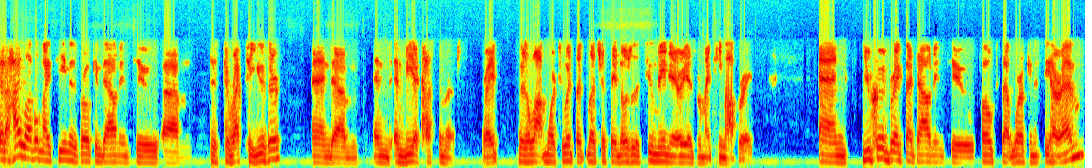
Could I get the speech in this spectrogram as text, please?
at a high level, my team is broken down into um, this direct to user and um, and and via customers, right? There's a lot more to it, but let's just say those are the two main areas where my team operates. And you could break that down into folks that work in a CRM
